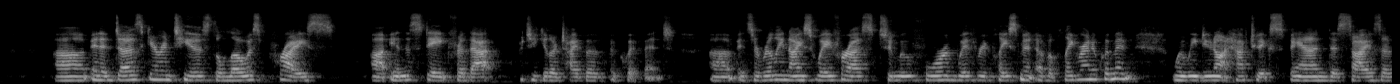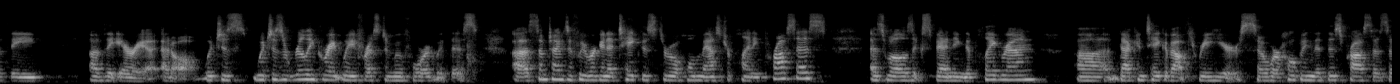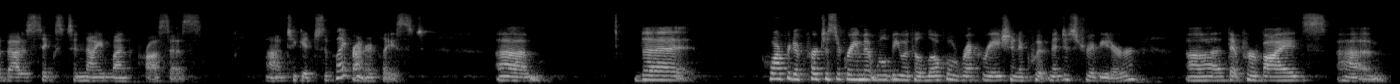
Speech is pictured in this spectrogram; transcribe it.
Um, and it does guarantee us the lowest price uh, in the state for that particular type of equipment. Um, it's a really nice way for us to move forward with replacement of a playground equipment when we do not have to expand the size of the of the area at all, which is which is a really great way for us to move forward with this. Uh, sometimes if we were going to take this through a whole master planning process, as well as expanding the playground, uh, that can take about three years. So we're hoping that this process about a six to nine month process uh, to get the playground replaced. Um, the cooperative purchase agreement will be with a local recreation equipment distributor uh, that provides um,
